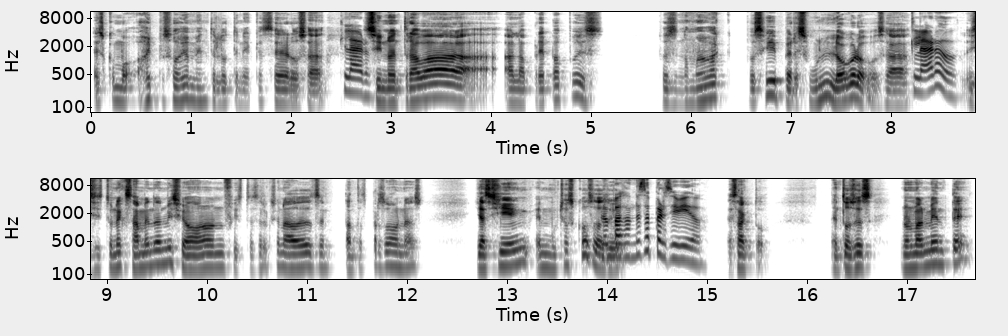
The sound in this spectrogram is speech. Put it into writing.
es como, ay, pues obviamente lo tenía que hacer. O sea, Claro. si no entraba a, a la prepa, pues, pues no me va, pues sí, pero es un logro. O sea, Claro. hiciste un examen de admisión, fuiste seleccionado de tantas personas y así en, en muchas cosas. Lo pasan desapercibido. Exacto. Entonces, normalmente,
